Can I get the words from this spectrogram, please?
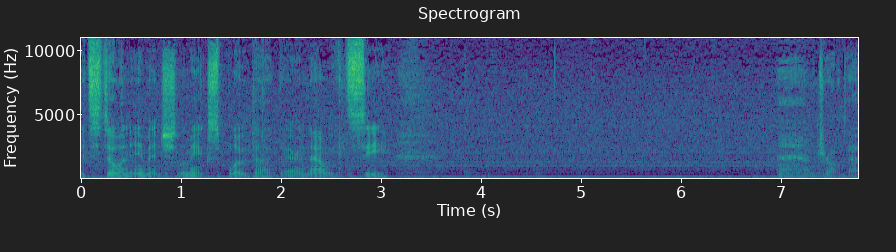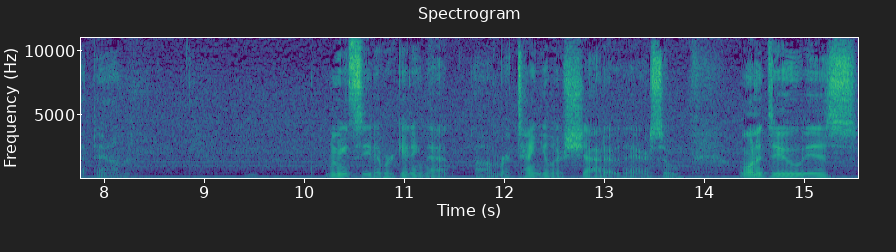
it's still an image. Let me explode that there and now we can see And we can see that we're getting that um, rectangular shadow there. So what I want to do is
